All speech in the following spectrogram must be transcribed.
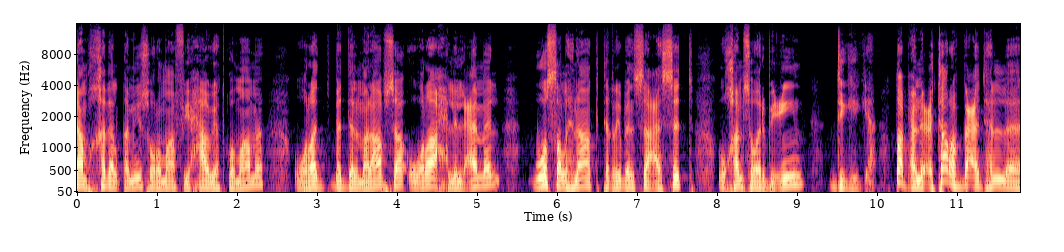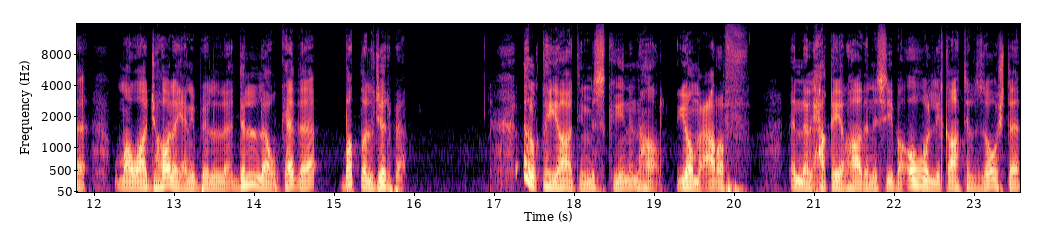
قام خذ القميص ورماه في حاوية قمامة ورد بدل ملابسه وراح للعمل. وصل هناك تقريبا الساعة 6 و45 دقيقة. طبعا اعترف بعد هل ما واجهوا له يعني بالدلة وكذا بطل جربة. القيادي مسكين انهار. يوم عرف إن الحقير هذا نسيبه هو اللي قاتل زوجته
